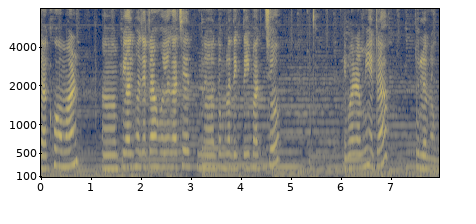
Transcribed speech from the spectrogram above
দেখো আমার পেঁয়াজ ভাজাটা হয়ে গেছে তোমরা দেখতেই পাচ্ছ। এবার আমি এটা তুলে নেব।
